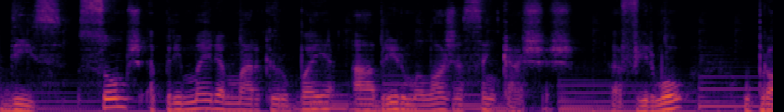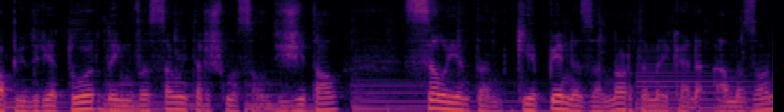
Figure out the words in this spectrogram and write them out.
disse: Somos a primeira marca europeia a abrir uma loja sem caixas, afirmou o próprio diretor da Inovação e Transformação Digital, salientando que apenas a norte-americana Amazon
